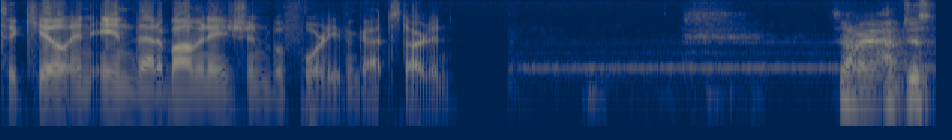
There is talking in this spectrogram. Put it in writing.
to kill and end that abomination before it even got started. Sorry, I'm just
